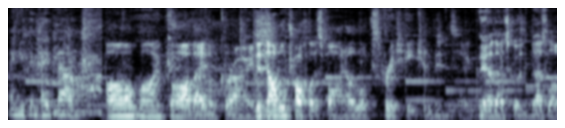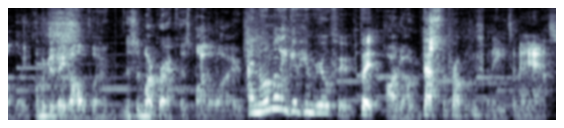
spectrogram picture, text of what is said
and you can take that off. Oh my god, they look great. The double chocolate spider looks pretty convincing. Yeah, that's good. That's lovely. I'm gonna just eat the whole thing. This is my breakfast, by the way. I normally give him real food, but I don't. that's the problem. gonna eat some ass.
